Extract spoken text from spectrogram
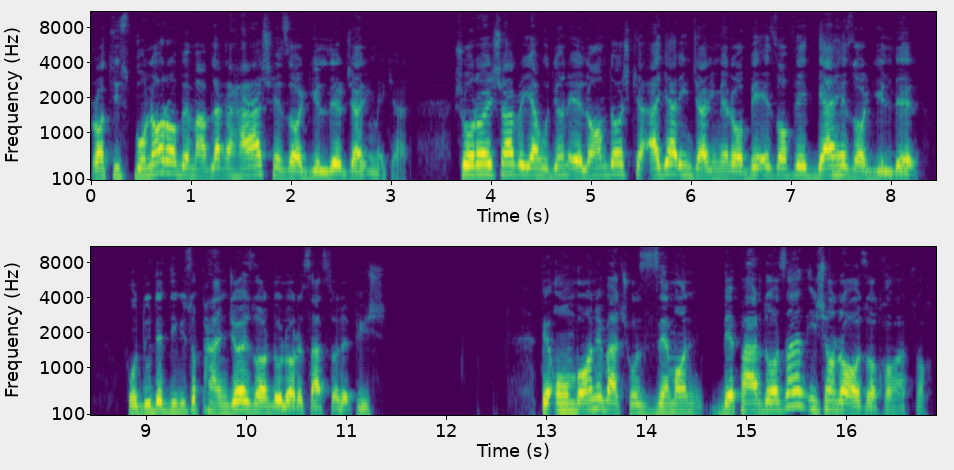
راتیسبونا را به مبلغ 8000 گیلدر جریمه کرد. شورای شهر به یهودیان اعلام داشت که اگر این جریمه را به اضافه ده هزار گیلدر حدود 250 هزار دلار 100 سال پیش به عنوان وجه زمان بپردازند ایشان را آزاد خواهد ساخت.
